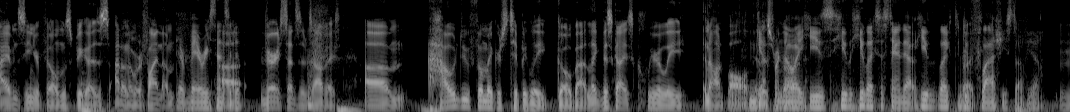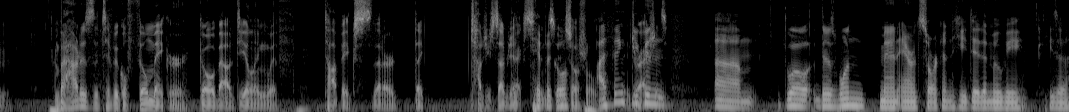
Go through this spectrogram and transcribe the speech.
I haven't seen your films because I don't know where to find them. they're very sensitive. Uh, very sensitive topics. Um, how do filmmakers typically go about? Like this guy is clearly an oddball. in Yes, this Noah, he's he he likes to stand out. He likes to do Right. flashy stuff. Yeah. But how does the typical filmmaker go about dealing with topics that are like touchy subjects in, typical. social I think you can. Um, well, there's one man, Aaron Sorkin. He did a movie. He's a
